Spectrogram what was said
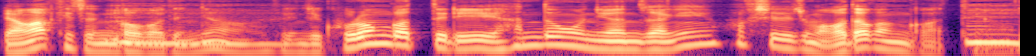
명확해진 음. 거거든요. 그래서 이제 그런 것들이 한동훈 위원장이 확실히 좀 얻어간 것 같아요. 음,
